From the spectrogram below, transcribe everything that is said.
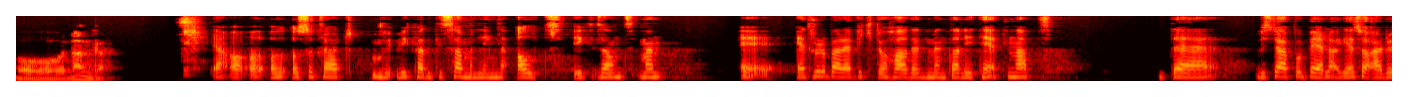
og Nanga. Ja, og, og, og, og så klart, vi, vi kan ikke sammenligne alt, ikke sant, men eh, jeg tror det bare er viktig å ha den mentaliteten at det Hvis du er på B-laget, så er du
